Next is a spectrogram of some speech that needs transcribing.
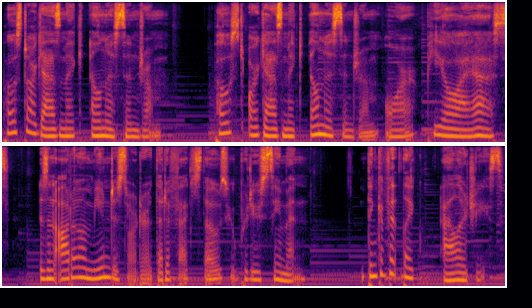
post-orgasmic illness syndrome. Post-orgasmic illness syndrome, or POIS, is an autoimmune disorder that affects those who produce semen. Think of it like allergies.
